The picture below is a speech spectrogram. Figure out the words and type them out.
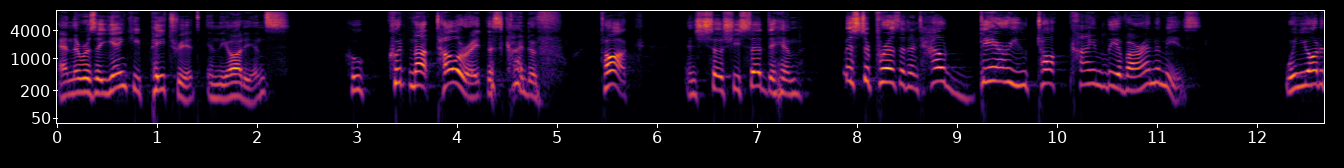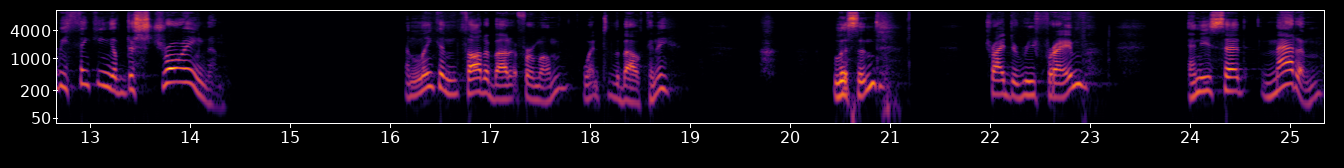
And there was a Yankee patriot in the audience who could not tolerate this kind of talk. And so she said to him, Mr. President, how dare you talk kindly of our enemies when you ought to be thinking of destroying them? And Lincoln thought about it for a moment, went to the balcony, listened, tried to reframe, and he said, Madam,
